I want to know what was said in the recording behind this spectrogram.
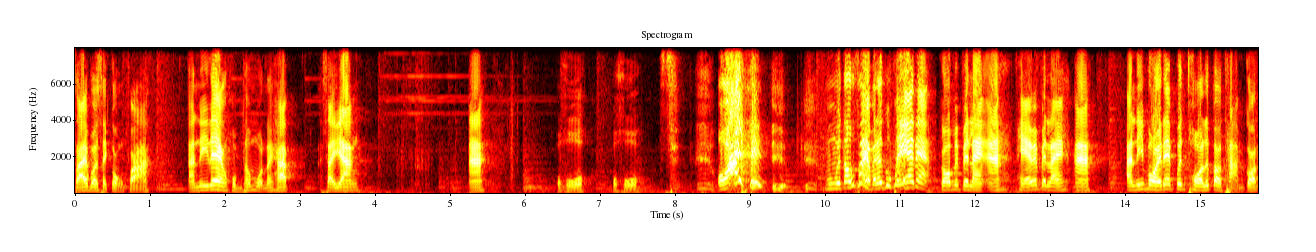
ซ้ายบอยใส่กล่องขวา อันนี้แรกของผมทั้งหมดนะครับ ใส่ยัง อะ โอ้โห โอ้โห โอ้ย มึงไม่ต้องใส่มาแล้วกูแพ้เนี่ย ก็ไม่เป็นไรอะ แพ้ไม่เป็นไรอะ อันนี้บอยได้เปิ้ลทอนหรือเปล่าถามก่อน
